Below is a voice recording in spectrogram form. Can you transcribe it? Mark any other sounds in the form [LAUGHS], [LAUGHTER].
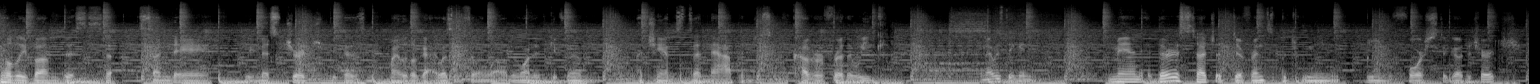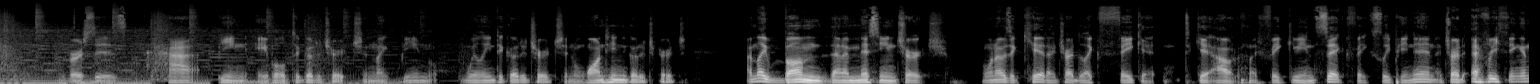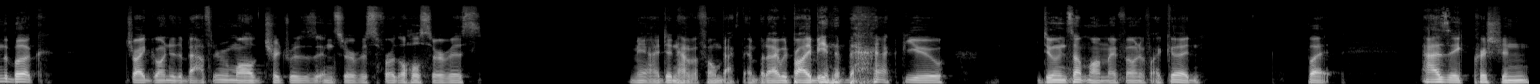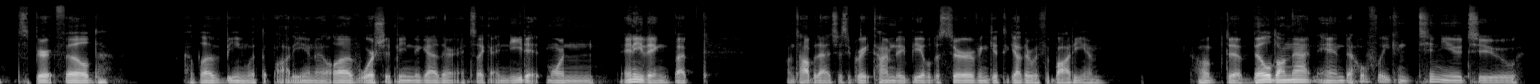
totally bummed this Sunday we missed church because my little guy wasn't feeling well. We wanted to give him a chance to nap and just recover for the week. And I was thinking, man, there is such a difference between being forced to go to church versus ha- being able to go to church and like being willing to go to church and wanting to go to church. I'm like bummed that I'm missing church when I was a kid, I tried to like fake it to get out, like fake being sick, fake sleeping in. I tried everything in the book. Tried going to the bathroom while church was in service for the whole service. Man, I didn't have a phone back then, but I would probably be in the [LAUGHS] back pew doing something on my phone if I could. But as a Christian, spirit filled, I love being with the body and I love worshiping together. It's like I need it more than anything. But on top of that, it's just a great time to be able to serve and get together with the body and hope to build on that and hopefully continue to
